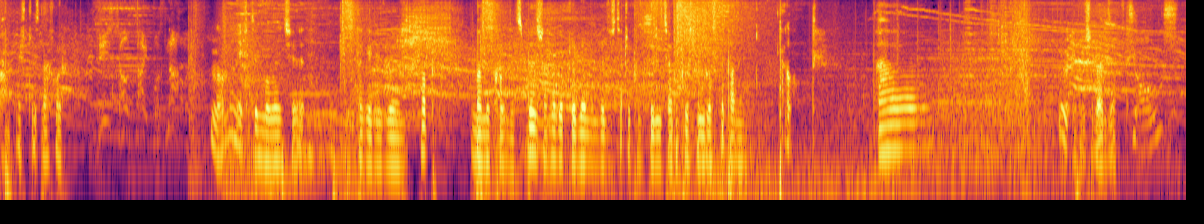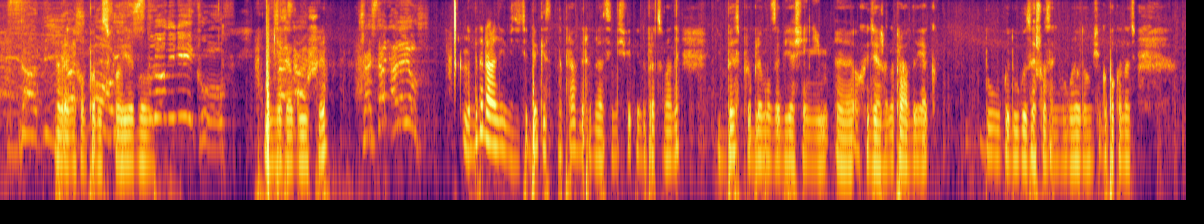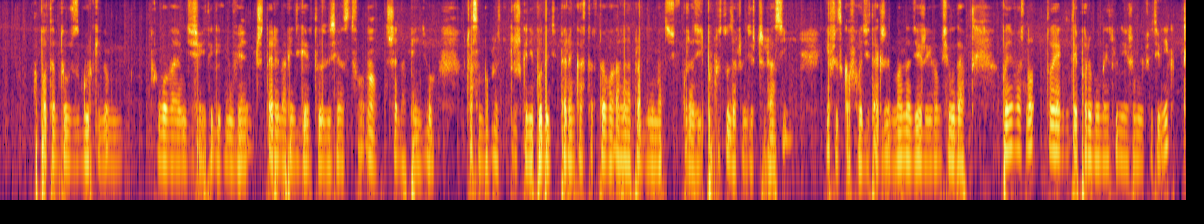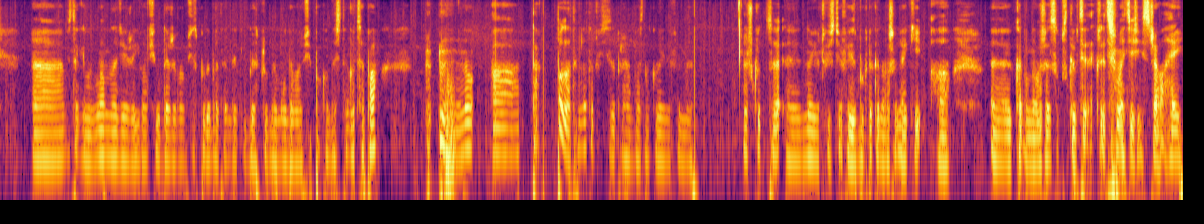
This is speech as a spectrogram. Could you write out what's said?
O, jeszcze znachor. No, no i w tym momencie, tak jak mówiłem, hop, mamy koniec. Bez żadnego problemu 23 punkty życia, po prostu roztepany. Tak o. A... No proszę bardzo. Dobra, niech on powie swoje, bo-. Bo mnie zagłuszy. No generalnie widzicie, deck jest naprawdę rewelacyjnie, świetnie dopracowany i bez problemu zabija się nim e, ochydziarza. Naprawdę, jak długo, długo zeszło, zanim w ogóle udało mi się go pokonać, a potem to już z górki, no próbowałem dzisiaj, tak jak mówię, 4 na 5 gier to zwycięstwo, no 3 na 5, bo czasem po prostu troszkę nie podejdzie ta ręka startowa, ale naprawdę nie ma co się wkurzyć, po prostu zacząć jeszcze raz i, i wszystko wchodzi, także mam nadzieję, że i wam się uda, ponieważ no to jak do tej pory był najtrudniejszy mój przeciwnik, a więc tak jak mówię, mam nadzieję, że i Wam się uda, że Wam się spodoba ten deck i bez problemu uda Wam się pokonać tego cepa. No, a tak, poza tym, no to oczywiście zapraszam Was na kolejne filmy już wkrótce. y, No i oczywiście Facebook, na Wasze lajki, a y, kanał na Wasze subskrypcje, także trzymajcie się i strzała, hej!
